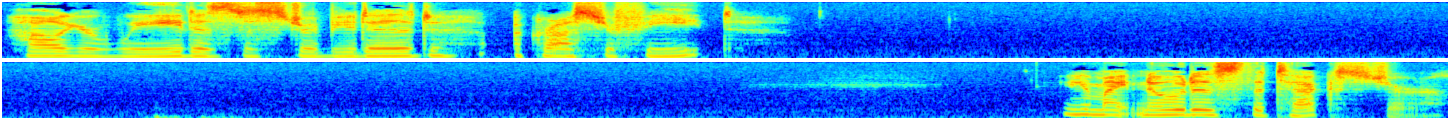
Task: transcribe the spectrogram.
how your weight is distributed across your feet. You might notice the texture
